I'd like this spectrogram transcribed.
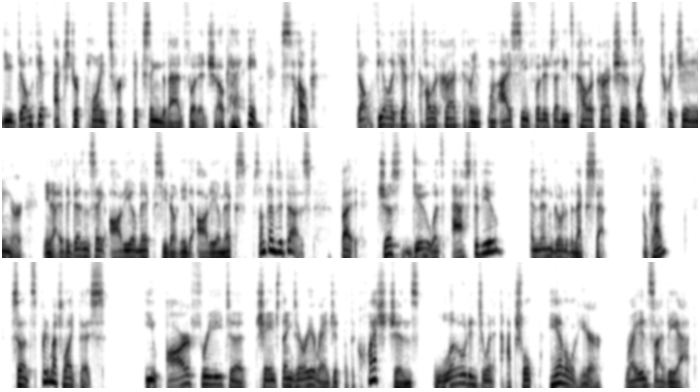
You don't get extra points for fixing the bad footage. Okay. So don't feel like you have to color correct. I mean, when I see footage that needs color correction, it's like twitching or, you know, if it doesn't say audio mix, you don't need to audio mix. Sometimes it does but just do what's asked of you and then go to the next step. Okay. So it's pretty much like this. You are free to change things and rearrange it, but the questions load into an actual panel here right inside the app.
